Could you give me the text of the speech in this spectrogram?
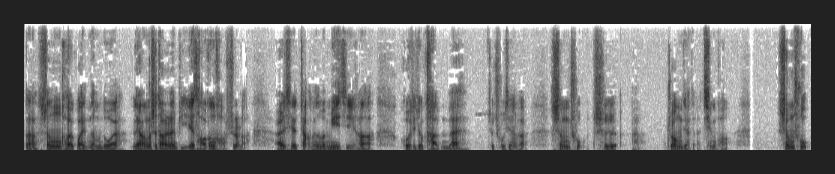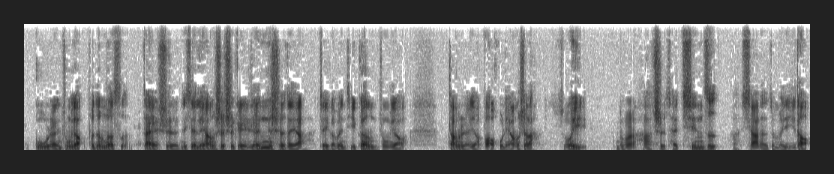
那牲口管你那么多呀，粮食当然比野草更好吃了，而且长得那么密集哈，过去就啃呗，就出现了牲畜吃啊庄稼的情况。牲畜固然重要，不能饿死，但是那些粮食是给人吃的呀，这个问题更重要，当然要保护粮食了。所以，努尔哈赤才亲自啊下了这么一道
